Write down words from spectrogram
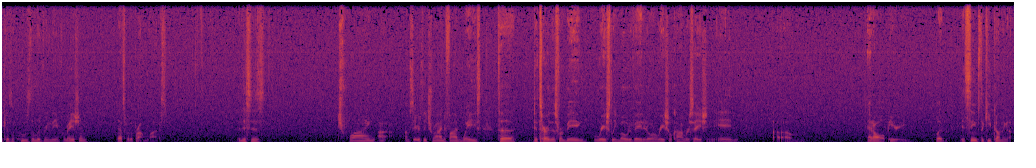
because of who's delivering the information, that's where the problem lies. And this is trying, I, I'm seriously trying to find ways to deter this from being racially motivated or a racial conversation in um, at all, period. But it seems to keep coming up.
